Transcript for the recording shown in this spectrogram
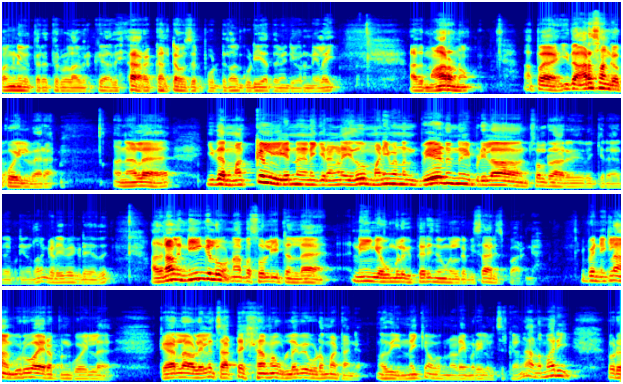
பங்குனி உத்தர திருவிழாவிற்கு அதே அரைக்கால் டவுசர் போட்டு தான் குடியேற்ற வேண்டிய ஒரு நிலை. அது மாறணும். அப்போ இது அரசாங்க கோயில் வேறு. அதனால் இதை மக்கள் என்ன நினைக்கிறாங்கன்னா ஏதோ மணிவண்ணன் வேணும்னு இப்படிலாம் சொல்கிறாரு வைக்கிறாரு அப்படின்றதெல்லாம் கிடையவே கிடையாது. அதனால் நீங்களும் நான் இப்போ சொல்லிட்டேன்ல நீங்கள் உங்களுக்கு தெரிஞ்சவங்கள்ட்ட விசாரிச்சு பாருங்கள் இப்போ இன்றைக்கெலாம் குருவாயூரப்பன் கோயிலில் கேரளாவிலலாம் சட்டை இல்லாமல் உள்ளவே விட மாட்டாங்க அது இன்றைக்கும் அவர் நடைமுறையில் வச்சுருக்காங்க. அந்த மாதிரி ஒரு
